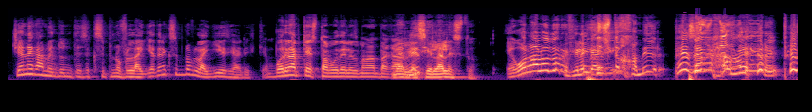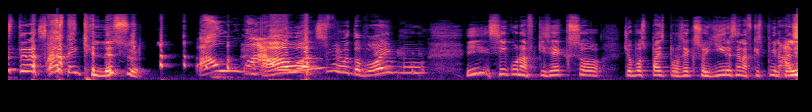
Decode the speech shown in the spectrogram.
και δεν έκαμε τούτες εξυπνοβλαγίες. Δεν είναι εξυπνοβλαγίες η αλήθεια. Μπορεί να πιέσεις το αποτέλεσμα να τα Ναι, λες, κάνεις. έλα λες το. Εγώ λαλώ το ρε φίλε Πες γιατί... το χαμέ ρε. Πες ρε χαμέ ρε. Πες τε να σκάτε. Κάτε και λες σου. ρε. Άου ας πούμε το πόη μου. Ή σήκου να βγεις έξω και όπως πάεις προς έξω γύρισε να βγεις που είναι άλλη.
